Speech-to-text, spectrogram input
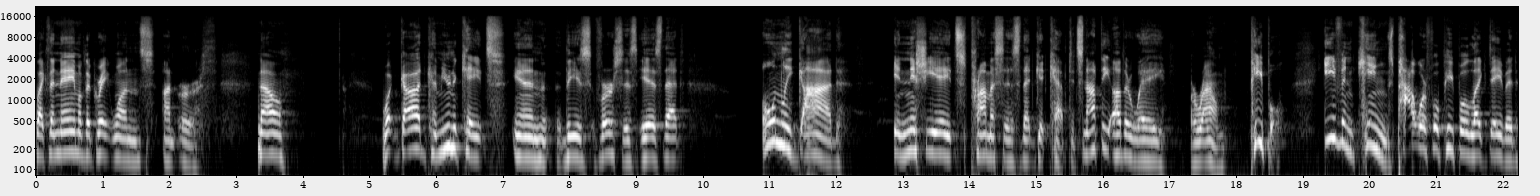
like the name of the great ones on earth. Now, what God communicates in these verses is that only God initiates promises that get kept. It's not the other way around. People, even kings, powerful people like David,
